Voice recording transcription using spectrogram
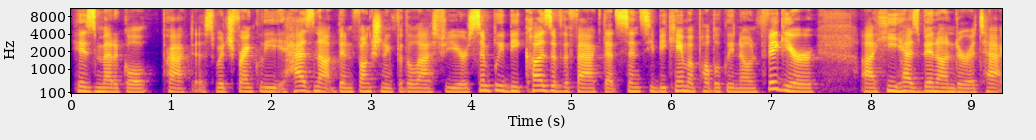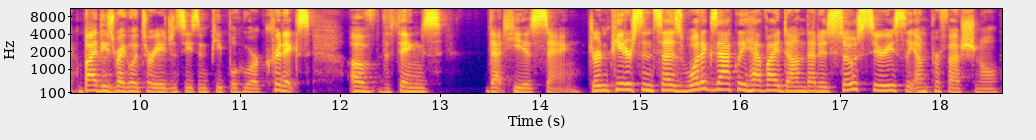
his medical practice, which frankly has not been functioning for the last few years simply because of the fact that since he became a publicly known figure, uh, he has been under attack by these regulatory agencies and people who are critics of the things that he is saying. Jordan Peterson says, What exactly have I done that is so seriously unprofessional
